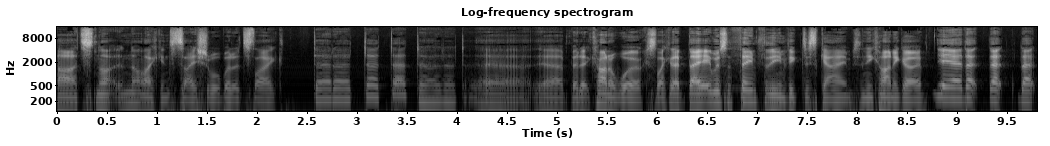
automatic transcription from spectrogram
uh, it's not not like insatiable, but it's like da da da da da da. da uh, yeah, but it kind of works. Like they, they, it was a theme for the Invictus Games, and you kind of go, yeah, that that that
